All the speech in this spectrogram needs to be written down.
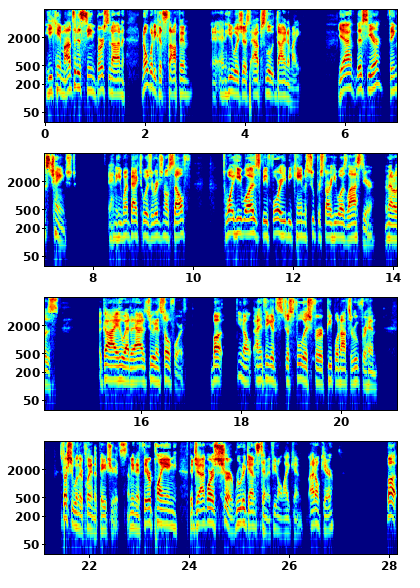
he came onto the scene, bursted on. Nobody could stop him, and he was just absolute dynamite. Yeah, this year things changed, and he went back to his original self, to what he was before he became a superstar he was last year, and that was a guy who had an attitude and so forth. But you know, I think it's just foolish for people not to root for him, especially when they're playing the Patriots. I mean, if they're playing the Jaguars, sure, root against him if you don't like him. I don't care. But,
